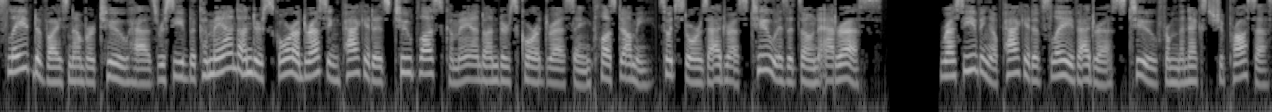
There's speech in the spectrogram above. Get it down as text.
Slave device number 2 has received a command underscore addressing packet as 2 plus command underscore addressing plus dummy, so it stores address 2 as its own address. Receiving a packet of slave address 2 from the next should process.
